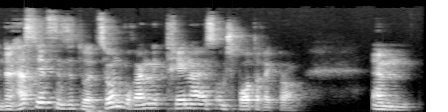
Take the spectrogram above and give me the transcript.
Und dann hast du jetzt eine Situation, wo Rangnick Trainer ist und Sportdirektor. Ähm,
